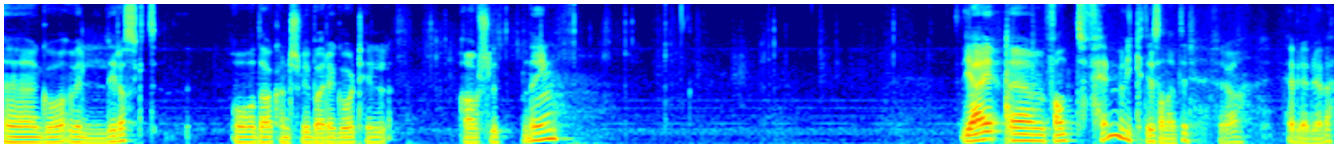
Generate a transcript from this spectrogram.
uh, gå veldig raskt, og da kanskje vi bare går til avslutning. Jeg uh, fant fem viktige sannheter fra Hebrebrevet,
